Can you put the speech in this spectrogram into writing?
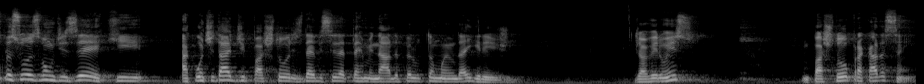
pessoas vão dizer que a quantidade de pastores deve ser determinada pelo tamanho da igreja. Já viram isso? Um pastor para cada 100.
